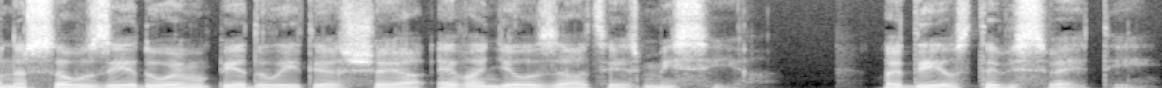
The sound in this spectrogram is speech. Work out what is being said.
un ar savu ziedojumu piedalīties šajā evanģelizācijas misijā. Lai Dievs tevi svētī!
